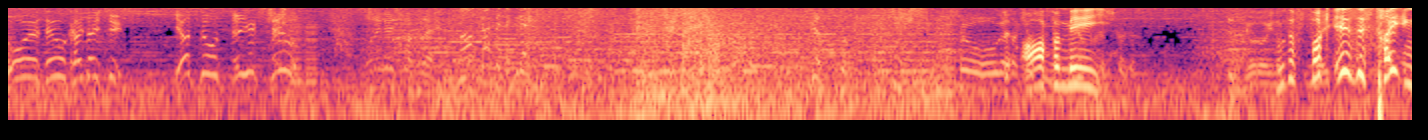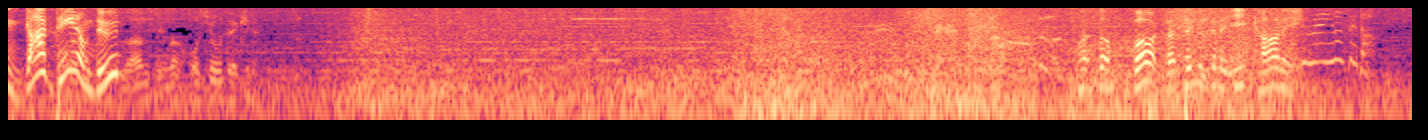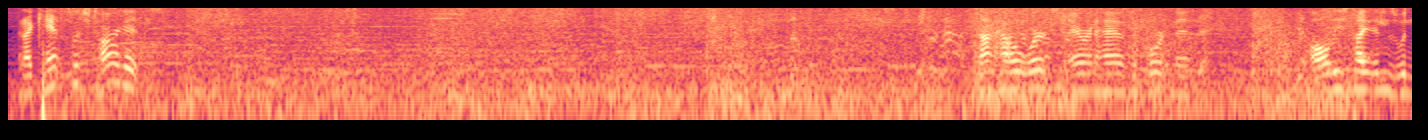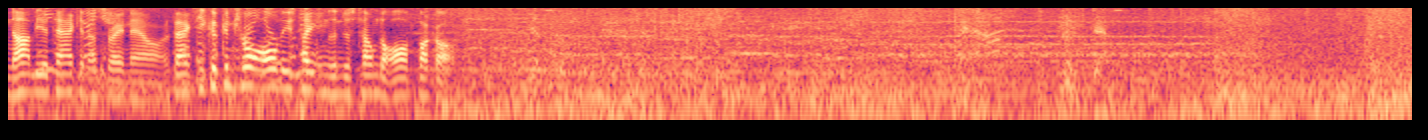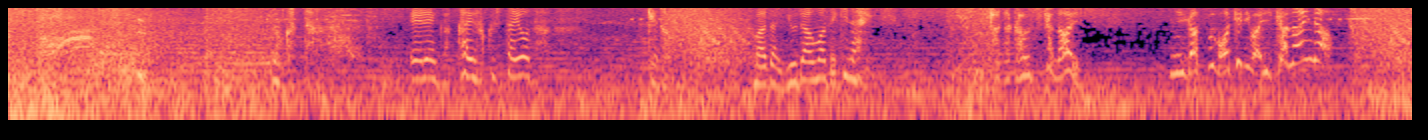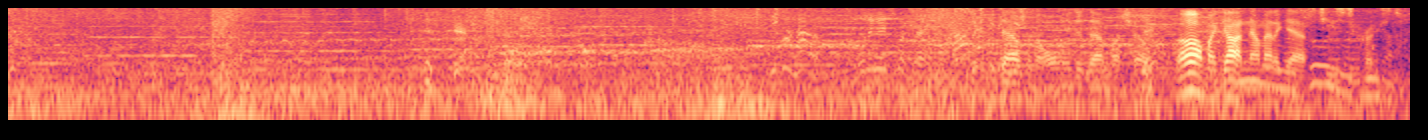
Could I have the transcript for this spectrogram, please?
防衛線を解体し奴を追撃せよ。お願いしますね。任せてくれ。Off of me! Who the fuck is this Titan? God damn, dude! What the fuck? That thing is gonna eat Connie. And I can't switch targets. It's not how it works. Aaron has the coordinate. All these titans would not be attacking us right now. In fact, he could control all these titans and just tell them to all fuck off. はできない戦うしかない逃がすわけにはいかないんだお願いしますね60,000 only did that much help. Oh my god, now I'm out of gas. Jesus Christ.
